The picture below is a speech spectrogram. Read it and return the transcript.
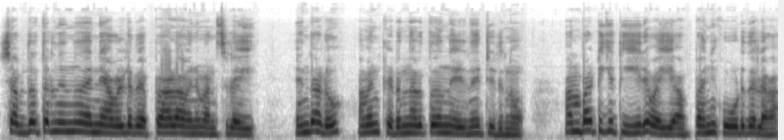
ശബ്ദത്തിൽ നിന്ന് തന്നെ അവളുടെ വെപ്രാളം അവന് മനസ്സിലായി. എന്താടോ? അവൻ കിടന്നിടത്ത് നിന്ന് എഴുന്നേറ്റിരുന്നു. അമ്പാട്ടിക്ക് തീരെ വയ്യ. പനി കൂടുതലാ.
